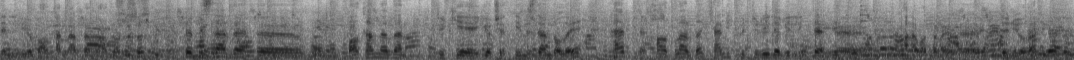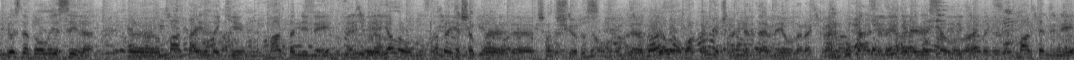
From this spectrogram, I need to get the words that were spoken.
deniliyor Balkanlarda daha doğrusu. Ve bizler de Balkanlardan Türkiye'ye göç ettiğimizden dolayı her halklar da kendi kültürüyle birlikte ana vatana dönüyorlar. Biz de dolayısıyla Mart ayındaki Mart Nine'yi Yalova'mızda da yaşatmaya çalışıyoruz. Yalova Balkan Göçmenleri Derneği olarak her sene geleneksel olarak Mart Nine'yi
